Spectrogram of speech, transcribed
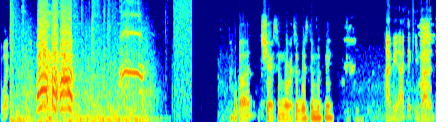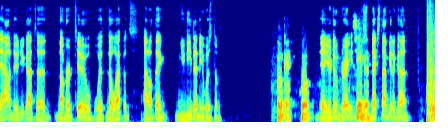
What? Uh, share some words of wisdom with me. I mean, I think you got it down, dude. You got to number two with no weapons. I don't think you need any wisdom. Okay. Well, Yeah, you're doing great. See you, man. Next time, get a gun. Oh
